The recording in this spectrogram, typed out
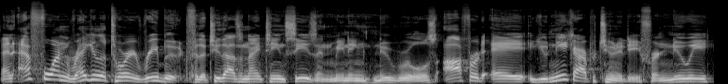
An F1 regulatory reboot for the 2019 season, meaning new rules, offered a unique opportunity for Newey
